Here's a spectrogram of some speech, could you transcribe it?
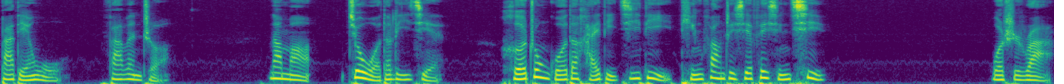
八点五，发问者。那么，就我的理解，合众国的海底基地停放这些飞行器。我是 Ra，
